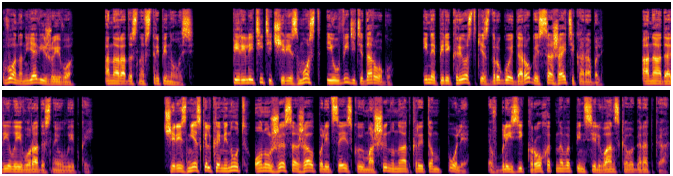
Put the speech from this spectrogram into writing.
Вон он, я вижу его». Она радостно встрепенулась. «Перелетите через мост и увидите дорогу. И на перекрестке с другой дорогой сажайте корабль». Она одарила его радостной улыбкой. Через несколько минут он уже сажал полицейскую машину на открытом поле, вблизи крохотного пенсильванского городка.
